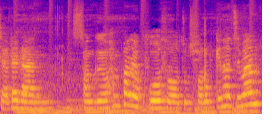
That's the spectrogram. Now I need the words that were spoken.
짜라란. 방금 한 판을 구워서 좀 더럽긴 하지만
